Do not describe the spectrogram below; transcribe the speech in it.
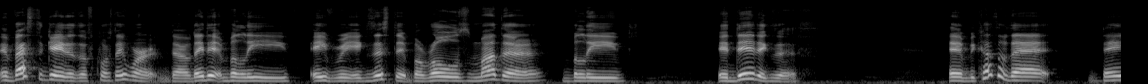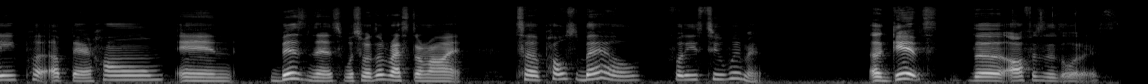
investigators of course they weren't dumb. They didn't believe Avery existed, but Rose's mother believed it did exist. And because of that, they put up their home and business, which was a restaurant, to post bail for these two women against the officer's orders.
